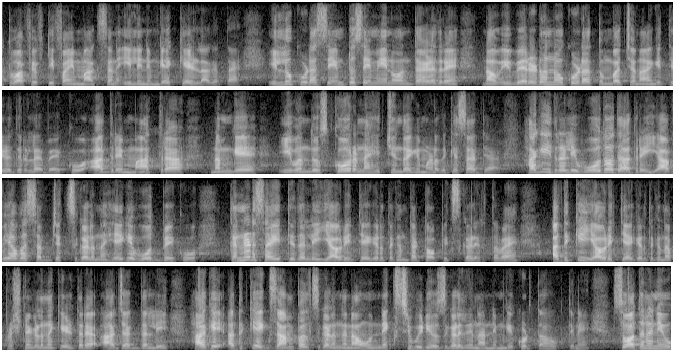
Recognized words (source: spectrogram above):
ಅಥವಾ ಫಿಫ್ಟಿ ಫೈವ್ ಮಾರ್ಕ್ಸನ್ನು ಇಲ್ಲಿ ನಿಮಗೆ ಕೇಳಲಾಗುತ್ತೆ. ಇಲ್ಲೂ ಕೂಡ ಸೇಮ್ ಟು ಸೇಮ್ ಏನು ಅಂತ ಹೇಳಿದ್ರೆ ನಾವು ಇವೆರಡನ್ನೂ ಕೂಡ ತುಂಬ ಚೆನ್ನಾಗಿ ತಿಳಿದಿರಲೇಬೇಕು. ಆದರೆ ಮಾತ್ರ ನಮಗೆ ಈ ಒಂದು ಸ್ಕೋರನ್ನು ಹೆಚ್ಚಿನದಾಗಿ ಮಾಡೋದಕ್ಕೆ ಸಾಧ್ಯ. ಹಾಗೆ ಇದರಲ್ಲಿ ಓದೋದಾದರೆ ಯಾವ್ಯಾವ ಸಬ್ಜೆಕ್ಟ್ಸ್ಗಳನ್ನು ಹೇಗೆ ಓದಬೇಕು? ಕನ್ನಡ ಸಾಹಿತ್ಯದಲ್ಲಿ ಯಾವ ರೀತಿಯಾಗಿರ್ತಕ್ಕಂಥ ಟಾಪಿಕ್ಸ್ಗಳಿರ್ತವೆ ಅದಕ್ಕೆ ಯಾವ ರೀತಿಯಾಗಿರ್ತಕ್ಕಂಥ ಪ್ರಶ್ನೆಗಳನ್ನು ಕೇಳ್ತಾರೆ ಆ ಜಾಗದಲ್ಲಿ? ಹಾಗೆ ಅದಕ್ಕೆ ಎಕ್ಸಾಂಪಲ್ಸ್ಗಳನ್ನು ನಾವು ನೆಕ್ಸ್ಟ್ ವೀಡಿಯೋಸ್ಗಳಲ್ಲಿ ನಾನು ನಿಮಗೆ ಕೊಡ್ತಾ ಹೋಗ್ತೀನಿ. ಸೊ ಅದನ್ನು ನೀವು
